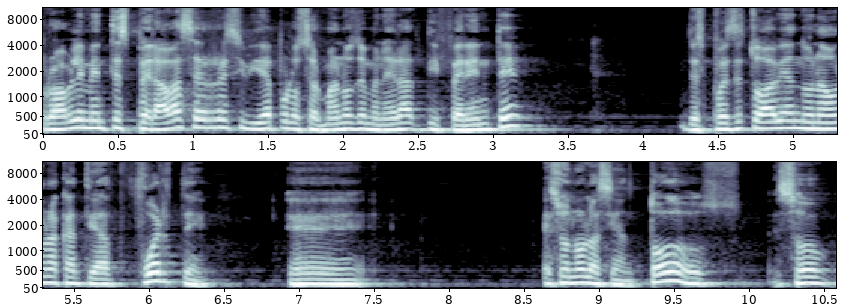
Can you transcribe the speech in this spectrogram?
probablemente esperaba ser recibida por los hermanos de manera diferente, después de todavía donado una cantidad fuerte. eh, eso no lo hacían todos. Eso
